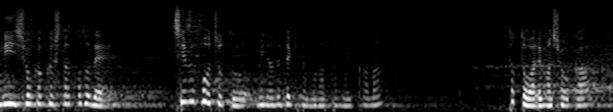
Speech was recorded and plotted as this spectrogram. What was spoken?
人昇格したことでチーム4ちょっとみんな出てきてもらってもいいかな？ちょっと割れましょうか？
